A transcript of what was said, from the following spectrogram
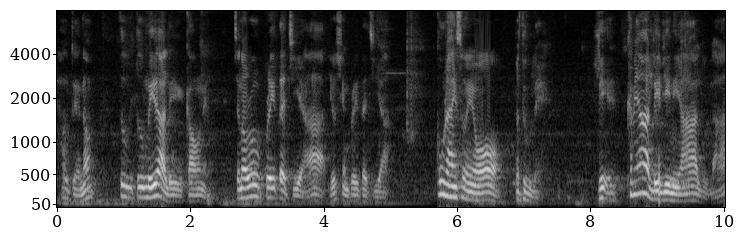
။ဟုတ်တယ်နော်။ तू तू မေးတာလေးကောင်းတယ်။ကျွန်တော်တို့ပြိသက်ကြီးကရုပ်ရှင်ပြိသက်ကြီးကကိုယ်တိုင်ဆိုရင်ရောဘသူလဲ။လေခမရကလေပြေနေရလူလား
